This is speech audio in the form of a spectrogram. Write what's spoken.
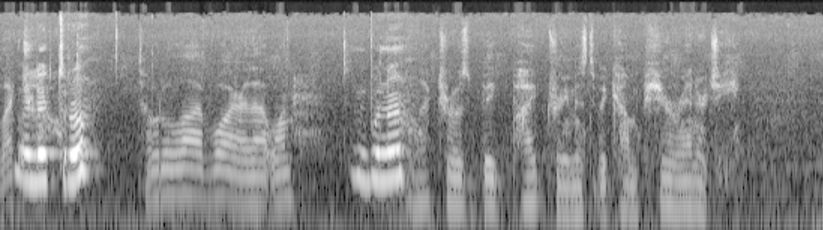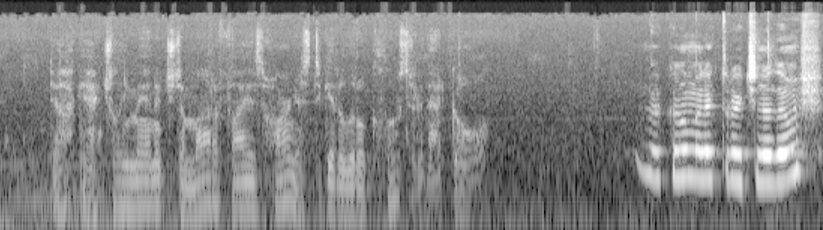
Elektro. Total live wire, that one. Bu ne? Electro's big pipe dream is to become pure energy. Doc actually managed to modify his harness to get a little closer to that goal. Bakalım elektro içine demiş.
